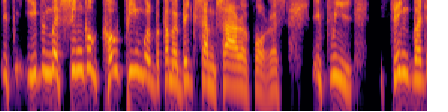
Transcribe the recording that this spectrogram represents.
if even a single copine will become a big samsara for us if we think that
